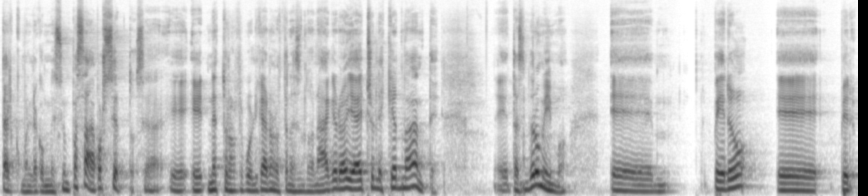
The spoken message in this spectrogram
tal como en la convención pasada, por cierto. O sea, eh, eh los republicanos no están haciendo nada que no haya hecho la izquierda antes. Eh, está haciendo lo mismo. Eh, pero, pero,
